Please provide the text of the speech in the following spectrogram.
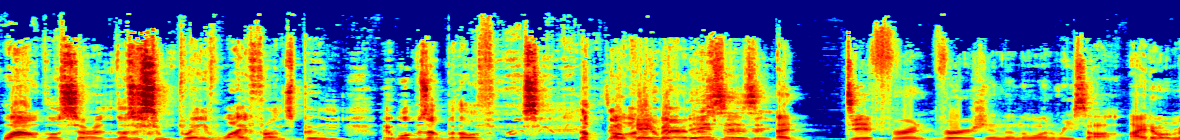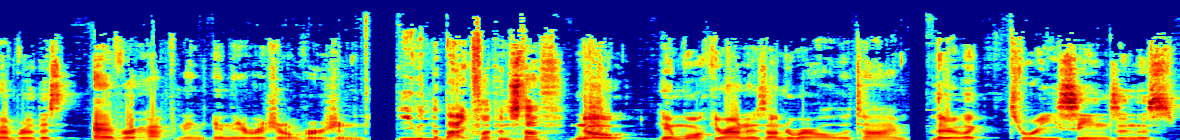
"Wow, those are those are some brave Y fronts, Boone. Like, what was up with all, those, all Okay, but in this is a different version than the one we saw. I don't remember this ever happening in the original version. You mean the backflip and stuff? No, him walking around in his underwear all the time. They're like three scenes in this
